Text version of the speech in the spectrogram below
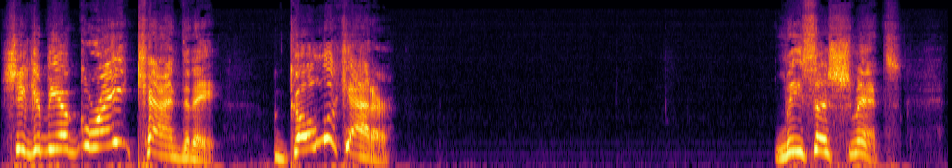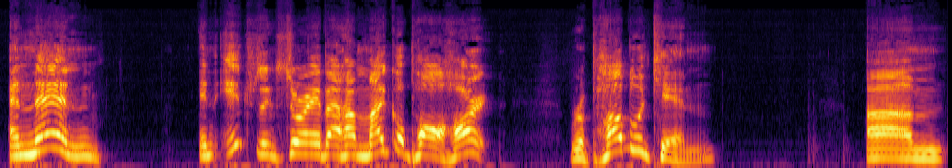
She could be a great candidate. Go look at her. Lisa Schmitz. And then an interesting story about how Michael Paul Hart, Republican, um,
